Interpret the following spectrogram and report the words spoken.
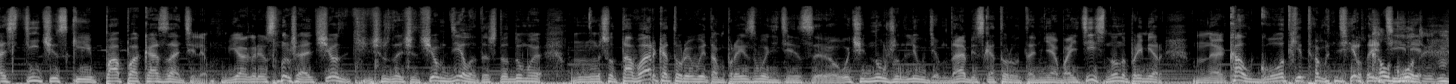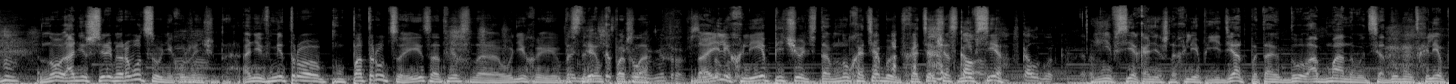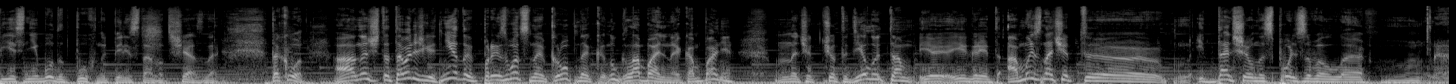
фантастические по показателям. Я говорю, слушай, а что, значит, в чем дело-то? Что, думаю, что товар, который вы там производите, э, очень нужен людям, да, без которого там не обойтись. Ну, например, э, колготки там делаете. Колготы, или- Ну, они же все время рвутся у них, у женщин-то. Они в метро потрутся, и, соответственно, у них и стрелка пошла. Да, или хлеб печете там, ну, хотя бы, хотя сейчас не все. В колготках. Не все, конечно, хлеб едят, пытают, обманывают себя, думают, хлеб есть не будут, пухнуть перестанут. Сейчас, да. Так вот, а значит, а товарищ говорит, нет, производственная, крупная, ну, глобальная компания, значит, что-то делают там, и, и говорит, а мы, значит, э, и дальше он использовал э,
